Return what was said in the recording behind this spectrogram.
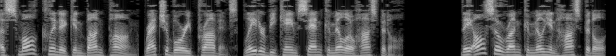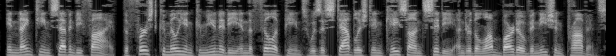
A small clinic in Ban Pong, Ratchaburi Province, later became San Camillo Hospital. They also run Camillian Hospital. In 1975, the first Camillian community in the Philippines was established in Quezon City under the Lombardo-Venetian province.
